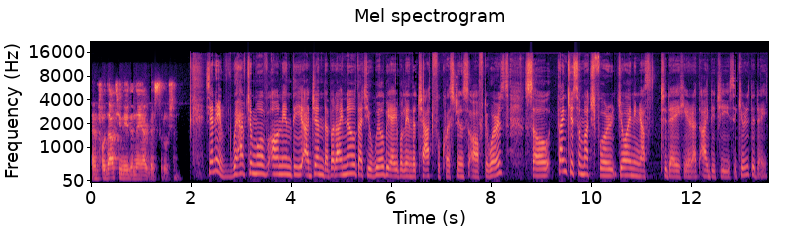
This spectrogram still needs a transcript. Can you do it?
And for that, you need an AI-based solution. Yaniv, we have to move on in the agenda, but I know that you will be able in the chat for questions afterwards. So thank you so much for joining us today here at IDG Security Day.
